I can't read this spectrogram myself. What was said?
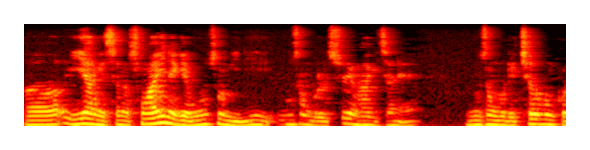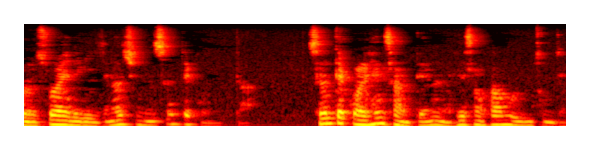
어, 이 항에서는 송화인에게 운송인이 운송물을 수령하기 전에 운송물의 처분권을 수화인에게 이전할 수 있는 선택권이 있다. 선택권을 행사한 때는 해상 화물 운송장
